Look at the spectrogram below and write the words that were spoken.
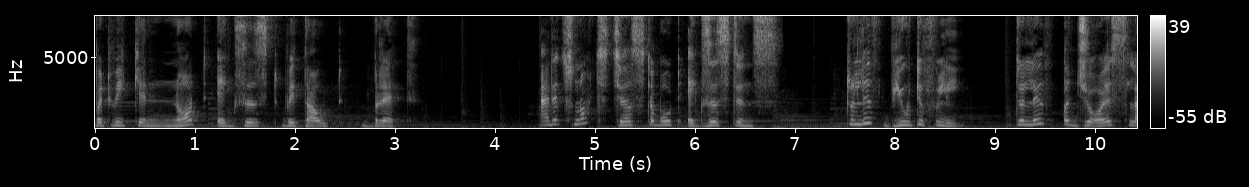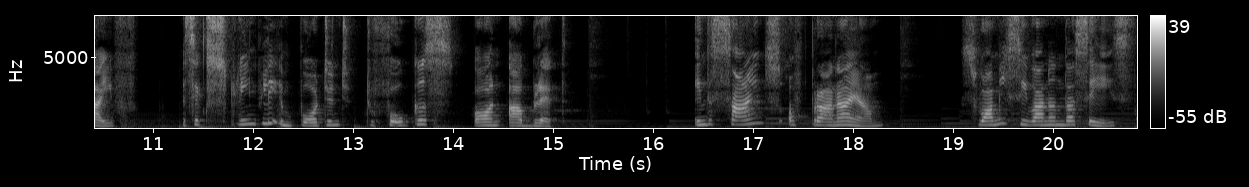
but we cannot exist without breath. And it's not just about existence. To live beautifully, to live a joyous life, it's extremely important to focus on our breath. In the science of pranayam, Swami Sivananda says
